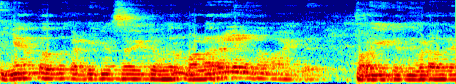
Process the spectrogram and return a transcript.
ഇങ്ങനത്തെ ഒന്ന് കണ്ടിന്യൂസ് ആയിട്ട് വെറും വളരെ ലളിതമായിട്ട് വളരെ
